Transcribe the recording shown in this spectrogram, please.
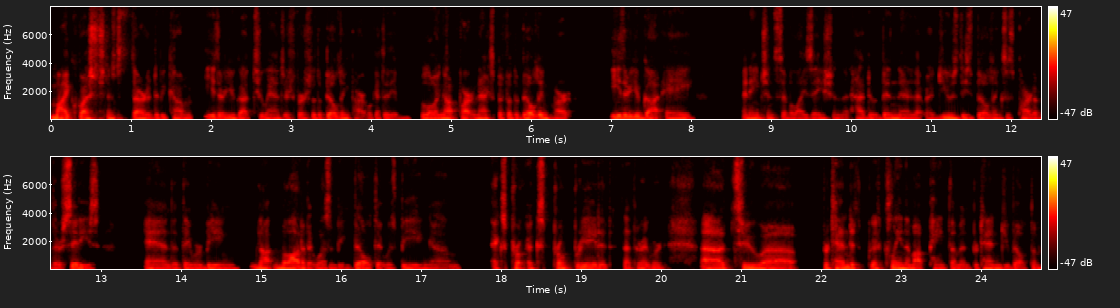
my question started to become either you got two answers first for the building part. We'll get to the blowing up part next, but for the building part, either you've got a an ancient civilization that had to have been there that had used these buildings as part of their cities and that they were being not a lot of it wasn't being built. It was being um, expro- expropriated. Is that the right word? Uh, to uh, pretend to clean them up paint them and pretend you built them.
